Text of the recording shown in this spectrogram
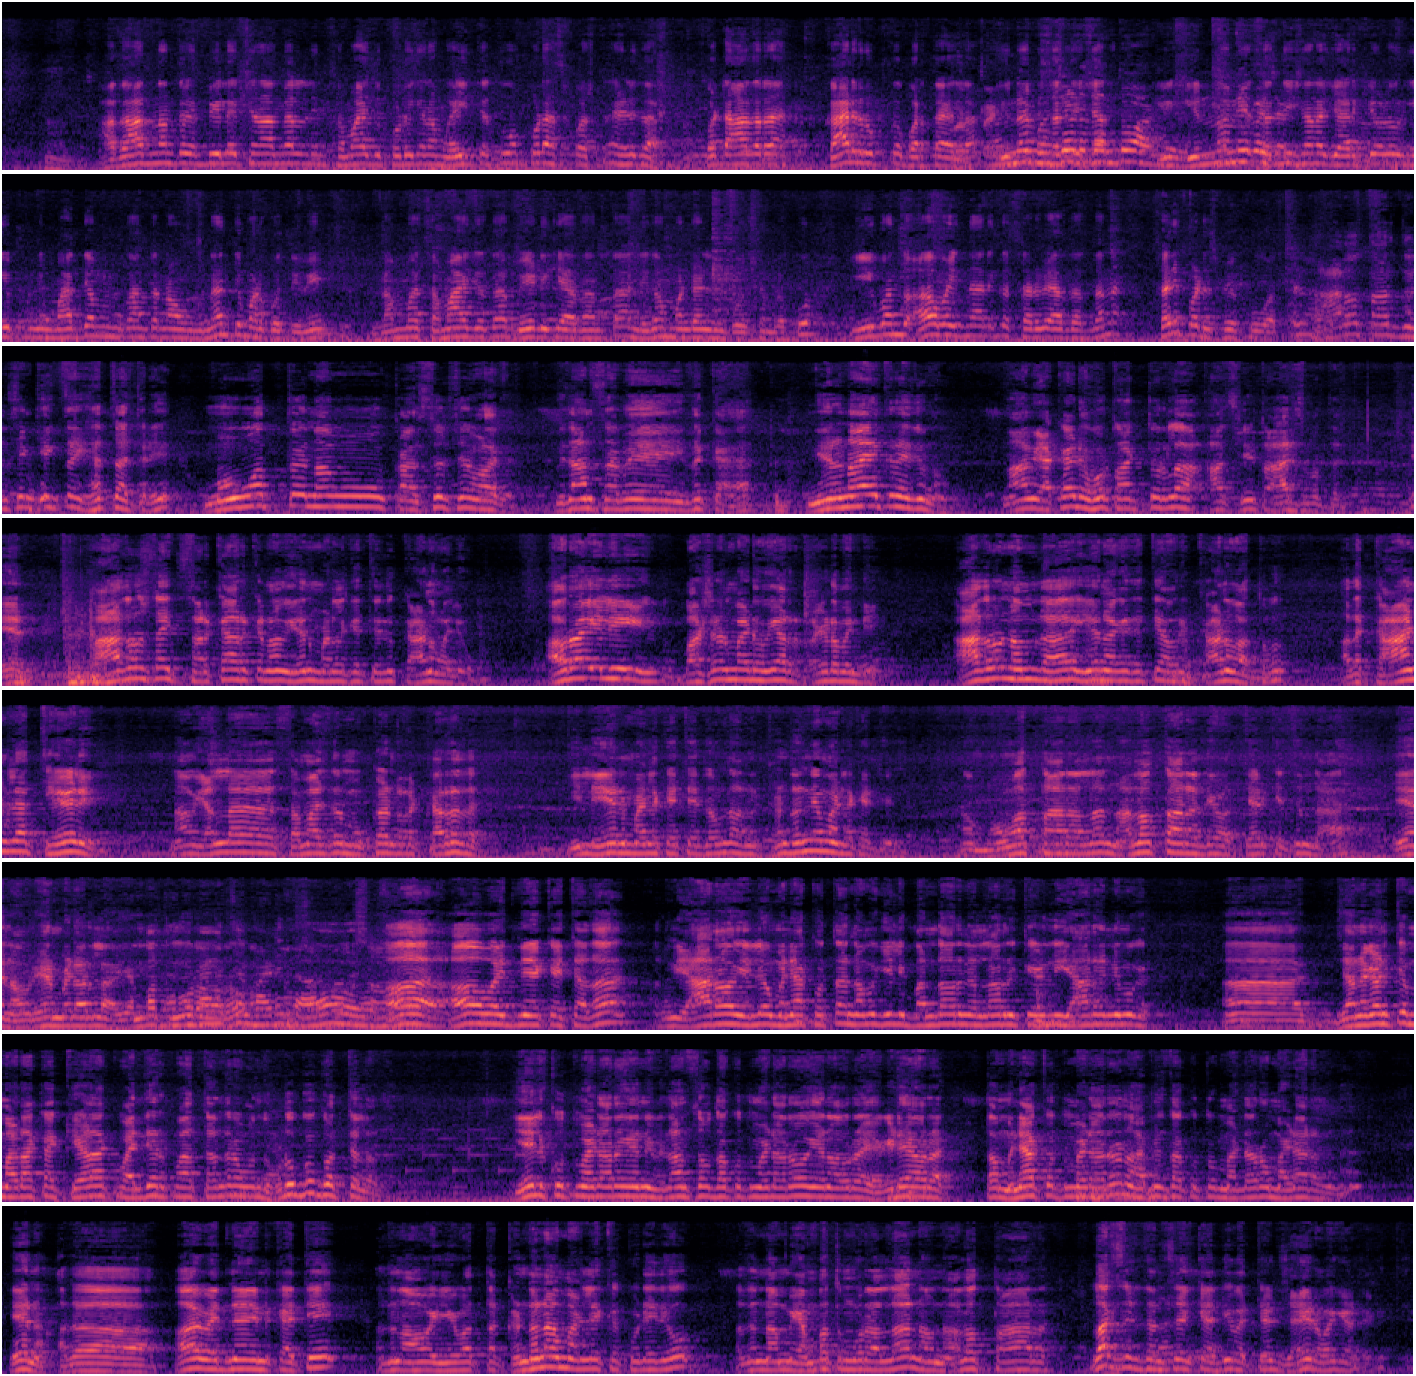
ಅದಾದ ನಂತರ ಎಂ ಪಿ ಎಲೆಕ್ಷನ್ ಆದ್ಮೇಲೆ ನಿಮ್ಮ ಸಮಾಜದ ಕೊಡುಗೆ ನಮ್ಗೆ ಐತೆ ಅಂತ ಕೂಡ ಸ್ಪಷ್ಟನೆ ಹೇಳಿದ್ದಾರೆ. ಬಟ್ ಆದ್ರೆ ಕಾರ್ಯರೂಪಕ್ಕೆ ಬರ್ತಾ ಇಲ್ಲ. ಇನ್ನೊಂದು ಸತೀಶ್ ಇನ್ನೊಮ್ಮೆ ಸತೀಶನ ಜಾರಕಿಹೊಳಿ ಅವ್ರಿಗೆ ನಿಮ್ಮ ಮಾಧ್ಯಮ ಮುಖಾಂತರ ನಾವು ವಿನಂತಿ ಮಾಡ್ಕೋತೀವಿ ನಮ್ಮ ಸಮಾಜದ ಬೇಡಿಕೆ ಆದಂಥ ನಿಗಮ ಮಂಡಳಿ ಘೋಷಿಸಬೇಕು. ಈ ಒಂದು ಅವೈಜ್ಞಾನಿಕ ಸರ್ವೆ ಆದದ್ದನ್ನು ಸರಿಪಡಿಸಬೇಕು ಅಂತ ಹೇಳಿ ಅರವತ್ತಾರು ಜನಸಂಖ್ಯೆಗಿಂತ ಹೆಚ್ಚಾಯ್ತು ಮೂವತ್ತು ನಾವು ಕಾನ್ಸ್ಟಿಟ್ಯೂಷನ್ ಒಳಗೆ ವಿಧಾನಸಭೆ ಇದಕ್ಕೆ ನಿರ್ಣಾಯಕರ ಇದೀವಿ ನಾವು. ನಾವು ಯಾಕಡೆ ಹೋಟ್ ಹಾಕ್ತಿರಲ್ಲ ಆ ಸೀಟ್ ಆರಿಸಿ ಬರ್ತೈತೆ ಏನು? ಆದರೂ ಸಹಿತ ಸರ್ಕಾರಕ್ಕೆ ನಾವು ಏನು ಮಾಡ್ಲಿಕ್ಕೆ ಕಾಣುವಲ್ಲಿ ಅವರ ಇಲ್ಲಿ ಭಾಷಣ ಮಾಡಿ ಹೋಗ್ಯಾರ ರಗಡ ಬಂದು ಆದರೂ ನಮ್ದು ಏನಾಗತೈತಿ ಅವ್ರಿಗೆ ಕಾಣುವಾತು ಅದಕ್ಕೆ ಕಾಣ್ಲ ಅಂತ ಹೇಳಿ ನಾವು ಎಲ್ಲ ಸಮಾಜದ ಮುಖಂಡರ ಕರೆದು ಇಲ್ಲಿ ಏನು ಮಾಡ್ಲಿಕ್ಕೈತಿದ್ದು ಅಂದ್ರೆ ಅದನ್ನ ಖಂಡನೆ ಮಾಡ್ಲಿಕ್ಕೈತೀವಿ ನಾವು ಮೂವತ್ತಾರಲ್ಲ ನಲವತ್ತಾರು ಅದೇವ ತೇರ್ಕಿಸಿಂದ. ಏನು ಅವ್ರು ಏನು ಮಾಡ್ಯಾರಲ್ಲ ಎಂಬತ್ಮೂರು ಅವರು. ಅವೈಜ್ಞಾನಿಕ. ಐತೆ ಅದ. ಅದು ಯಾರೋ ಎಲ್ಲೋ ಮನ್ಯಾಗ ಕೂತ ನಮಗೆ ಇಲ್ಲಿ ಬಂದವ್ರನ್ನೆಲ್ಲರೂ ಕೇಳಿದ್ವಿ ಯಾರೋ ನಿಮಗೆ ಜನಗಣತಿ ಮಾಡೋಕೆ ಕೇಳಕ್ಕೆ ಬಂದಿರಪ್ಪ ಅಂತಂದ್ರೆ ಒಂದು ಹುಡುಗು ಗೊತ್ತಿಲ್ಲ ಅದು ಎಲ್ಲಿ ಕೂತ್ ಮಾಡ್ಯಾರೋ, ಏನು ವಿಧಾನಸೌಧ ಕೂತ್ ಮಾಡ್ಯಾರೋ, ಏನು ಅವರು ಹೆಗಡೆ ಅವರ ತಮ್ಮ ಮನ್ಯಾಗ ಕೂತ್ ಮಾಡ್ಯಾರೋ ಆಫೀಸ್ದಾಗ ಕೂತ್ ಮಾಡ್ಯಾರೋ, ಮಾಡ್ಯಾರ ಅದನ್ನು. ಏನು, ಅದು ಅವೈಜ್ಞಾನಿಕ ಐತಿ ಅದು ನಾವು ಇವತ್ತು ಖಂಡನ ಮಾಡಲಿಕ್ಕೆ ಕುಡಿದೀವಿ. ಅದನ್ನು ನಮ್ಮ ಎಂಬತ್ಮೂರಲ್ಲ, ನಾವು ನಲವತ್ತಾರು ಲಕ್ಷ ಜನಸಂಖ್ಯೆ ಅದೀವಿ ಜಾಹೀರವಾಗಿ ಹೇಳಬೇಕು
